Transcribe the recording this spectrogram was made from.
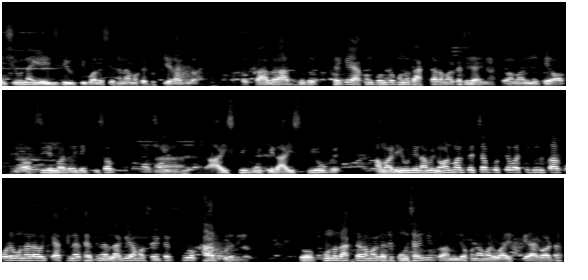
আইসিইউ নাই এইচডিউ কি বলে সেখানে আমাকে ঢুকিয়ে রাখল। তো কাল রাত দুটো থেকে এখন পর্যন্ত কোনো ডাক্তার আমার কাছে যায়নি। তো আমার মুখে অক্সিজেন বাদে ওই যে কী সব আইস টিউব নাকি রাইস টিউব আমার ইউনিন আমি নর্মাল পেচ্ছাপ করতে পারছি, কিন্তু তারপরে ওনারা ওই ক্যাথিনা ট্যাথিনা লাগিয়ে আমার শরীরটা পুরো খারাপ করে দিল। তো কোনো ডাক্তার আমার কাছে পৌঁছায়নি, তো আমি যখন আমার ওয়াইফকে এগারোটা,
